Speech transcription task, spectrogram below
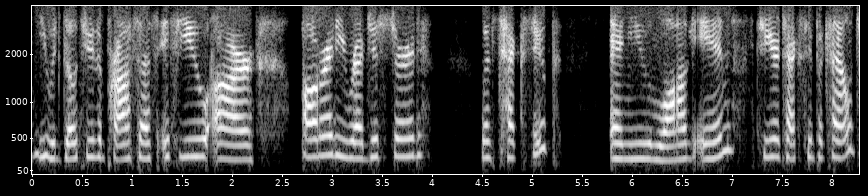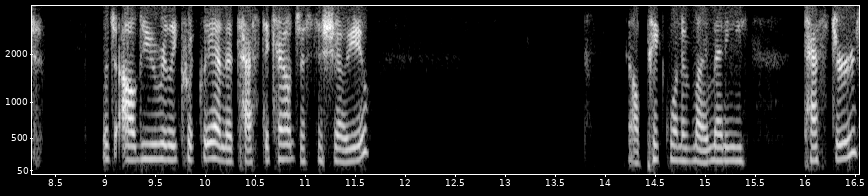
You would go through the process if you are already registered with TechSoup and you log in to your TechSoup account, which I'll do really quickly on a test account just to show you. I'll pick one of my many testers.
